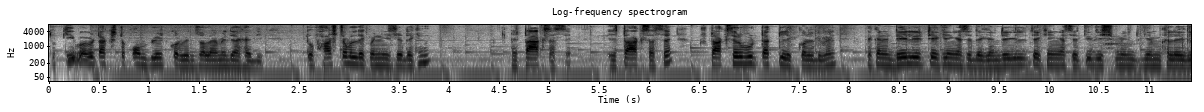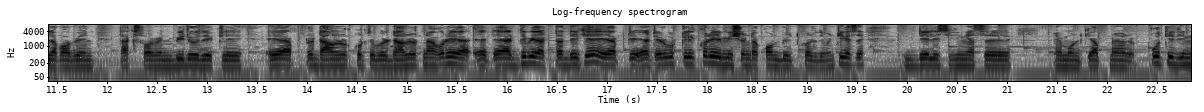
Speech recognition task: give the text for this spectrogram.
তো কীভাবে টাস্কটা কমপ্লিট করবেন? চলে আমি দেখাই দিই। তো ফার্স্ট অফ অল দেখবেন, নিচে দেখেন টাক্স আছে। এই টাক্স আছে টাক্সের উপরটা ক্লিক করে দেবেন। এখানে ডেইলি টেকিং আছে, দেখেন ডেইলি টেকিং আছে, তিরিশ মিনিট গেম খেলে এগুলো পাবেন টাক্স পাবেন ভিডিও দেখলে, এই অ্যাপটা ডাউনলোড করতে পারবেন ডাউনলোড না করে অ্যাড দেবে অ্যাডটা দেখে এই অ্যাপটি অ্যাডের উপর ক্লিক করে এই মিশনটা কমপ্লিট করে দেবেন, ঠিক আছে? ডেইলি চেকিং আছে এমনকি আপনার প্রতিদিন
